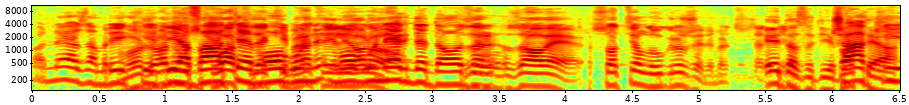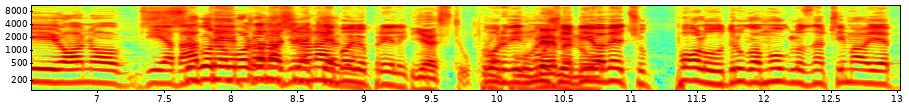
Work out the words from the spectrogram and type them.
Pa ne znam, Riki, Diabate mogu, brate, mogu ono, negde da odu. Za, za ove socijalno ugrožene, brate. šta E da, za Čak Diabatea i ono, Diabate sigurno je možda nađe neki najbolju priliku. jeste, u prvom Kurvin muž je bio već u polu u drugom uglu, znači imao je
